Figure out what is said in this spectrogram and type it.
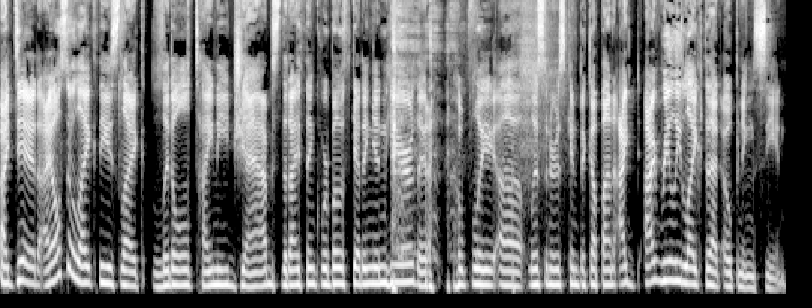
I did. I also like these like little tiny jabs that I think we're both getting in here that hopefully uh listeners can pick up on. I I really liked that opening scene.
